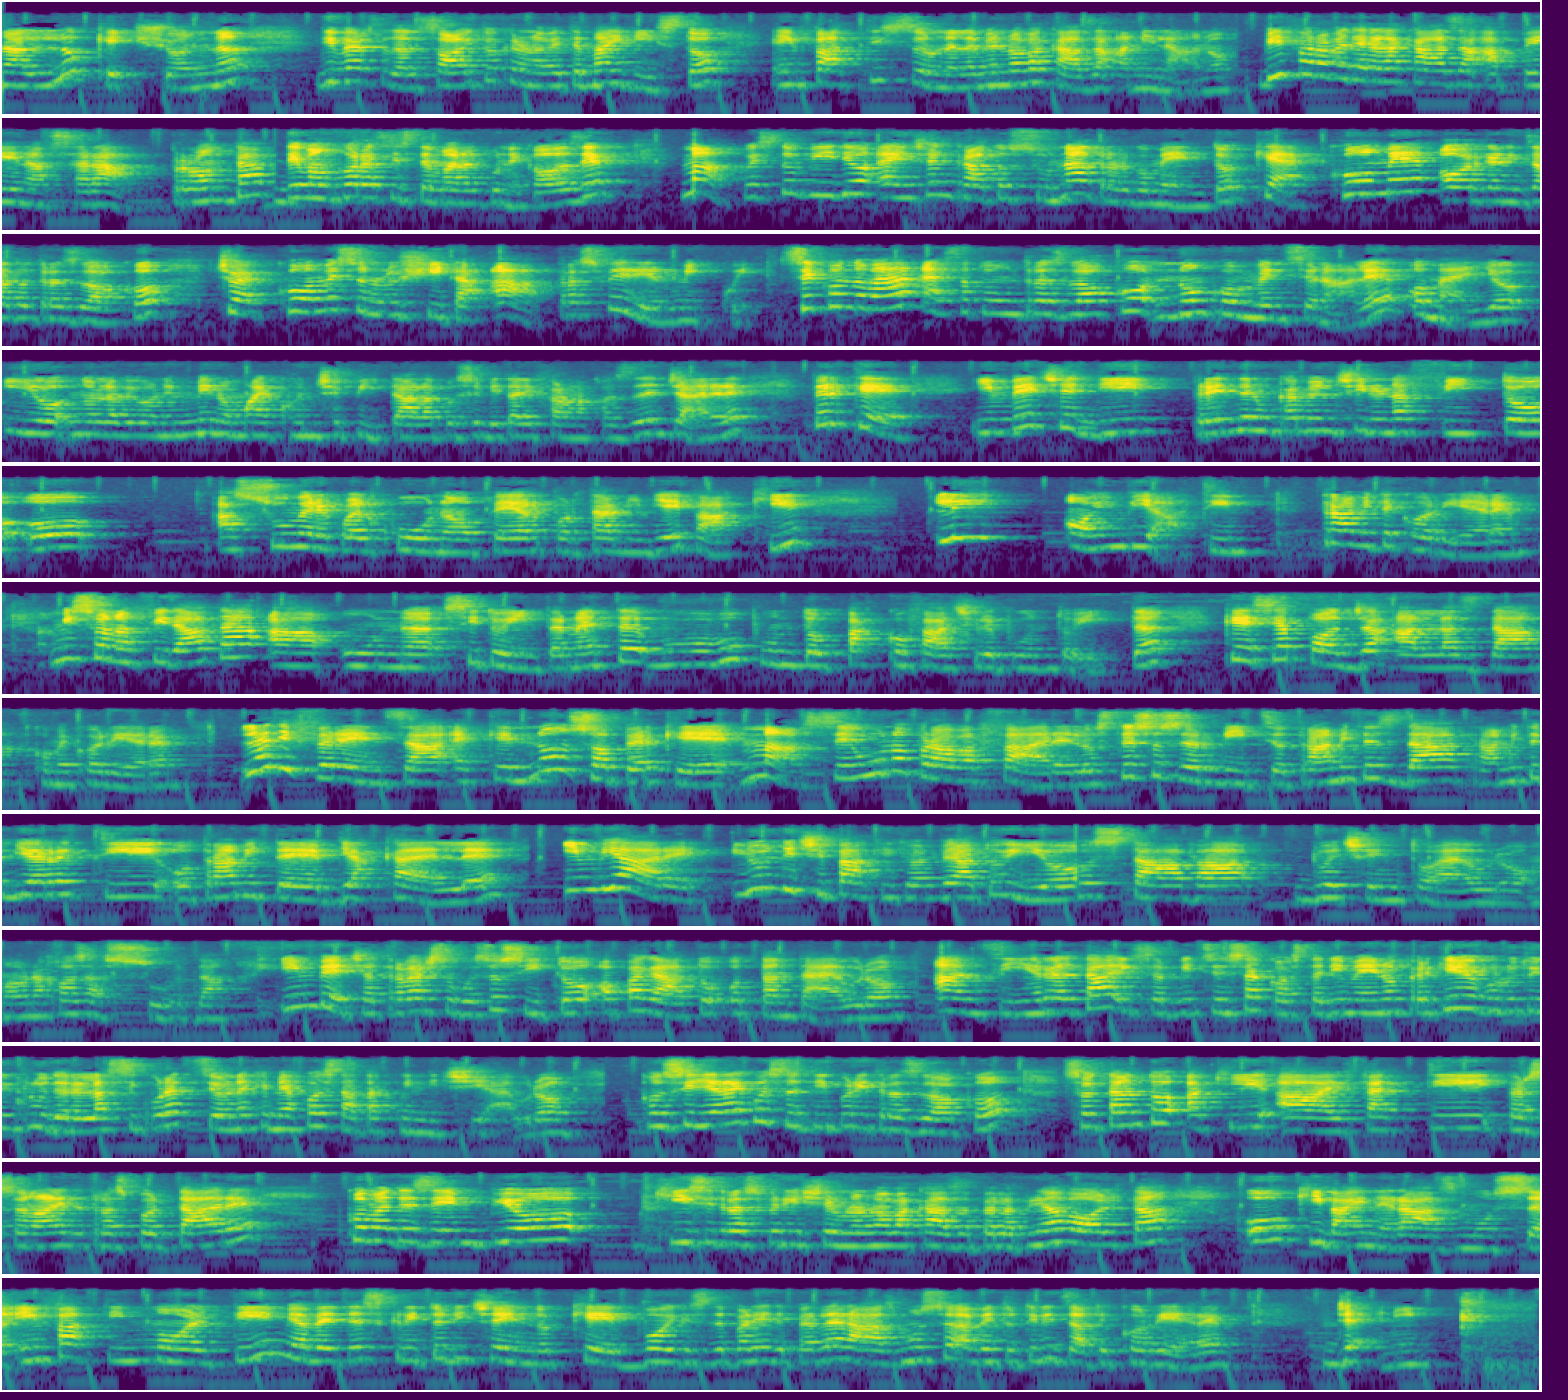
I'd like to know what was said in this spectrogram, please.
una location diversa dal solito che non avete mai visto e infatti sono nella mia nuova casa a Milano. Vi farò vedere la casa appena sarà pronta, devo ancora sistemare alcune cose ma questo video è incentrato su un altro argomento che è come ho organizzato il trasloco, cioè come sono riuscita a trasferirmi qui. Secondo me è stato un trasloco non convenzionale, o meglio, io non l'avevo nemmeno mai concepita la possibilità di fare una cosa del genere, perché invece di prendere un camioncino in affitto o assumere qualcuno per portarmi via i pacchi, li ho inviati tramite corriere. Mi sono affidata a un sito internet www.paccofacile.it che si appoggia alla SDA come corriere. La differenza è che non so perché, ma se uno prova a fare lo stesso servizio tramite SDA, tramite BRT o tramite DHL, Inviare gli 11 pacchi che ho inviato io costava 200 euro, ma una cosa assurda. Invece attraverso questo sito ho pagato 80 euro. Anzi, in realtà il servizio in sé costa di meno perché io ho voluto includere l'assicurazione che mi è costata 15 euro. Consiglierei questo tipo di trasloco soltanto a chi ha effetti personali da trasportare come ad esempio chi si trasferisce in una nuova casa per la prima volta o chi va in Erasmus. Infatti in molti mi avete scritto dicendo che voi che siete partiti per l'Erasmus avete utilizzato il corriere. Jenny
